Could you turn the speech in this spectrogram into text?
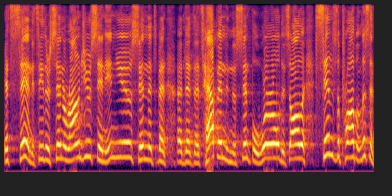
It's sin. It's either sin around you, sin in you, sin that's been uh, that, that's happened in the sinful world. It's all sin's the problem. Listen,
